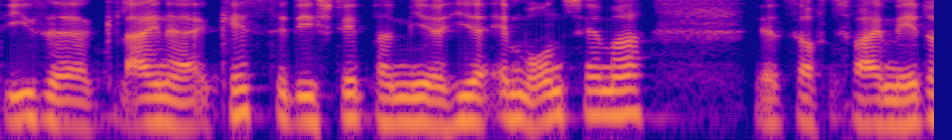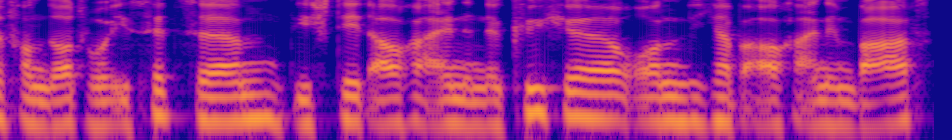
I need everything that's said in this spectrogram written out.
diese kleine Kiste, die steht bei mir hier im Wohnzimmer, jetzt auf zwei Meter von dort, wo ich sitze. Die steht auch ein in der Küche und ich habe auch einen im Bad.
